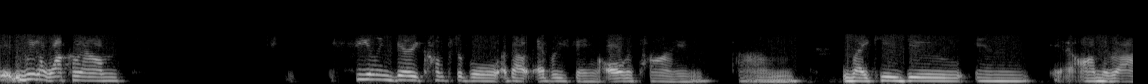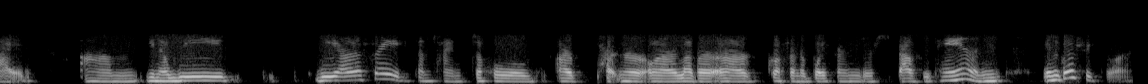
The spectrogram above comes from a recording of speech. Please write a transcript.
we don't walk around feeling very comfortable about everything all the time, um, like you do in on the ride. Um, you know, we we are afraid sometimes to hold our partner or our lover or our girlfriend or boyfriend or spouse's hand in the grocery store.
